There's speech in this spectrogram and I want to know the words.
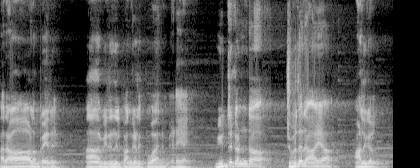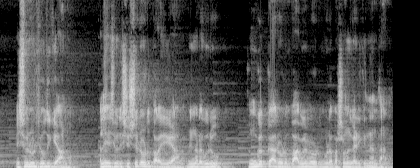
ധാരാളം പേര് ആ വിരുന്നിൽ പങ്കെടുക്കുവാനും ഇടയായി. ഇത് കണ്ട ക്ഷുഭിതരായ ആളുകൾ യേശുവിനോട് ചോദിക്കുകയാണ് അല്ലെ യേശുവിന്റെ ശിഷ്യരോട് പറയുകയാണ് നിങ്ങളുടെ ഗുരു ചുങ്കക്കാരോടും പാവികളോടും കൂടെ ഭക്ഷണം കഴിക്കുന്നത് എന്താണ്?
